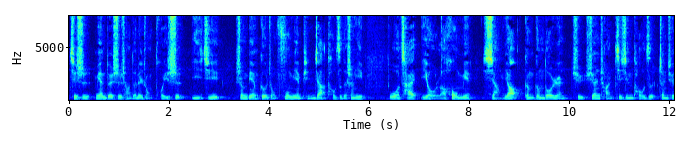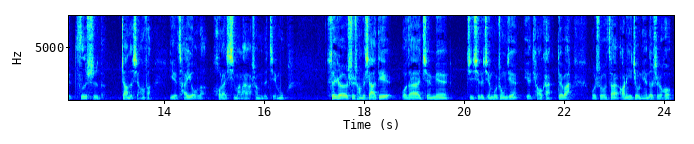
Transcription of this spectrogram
其实面对市场的那种颓势以及身边各种负面评价投资的声音。我才有了后面想要跟更多人去宣传基金投资正确姿势的这样的想法，也才有了后来喜马拉雅上面的节目。随着市场的下跌，我在前面几期的节目中间也调侃，对吧？我说在二零一九年的时候，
